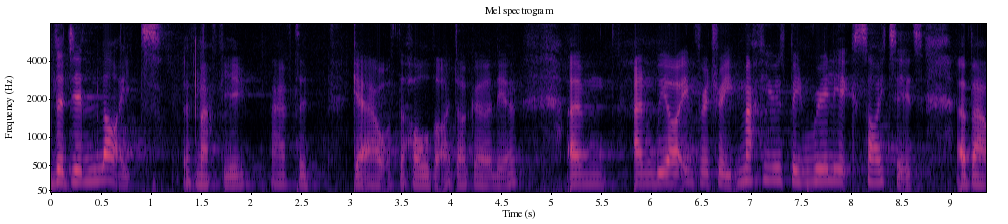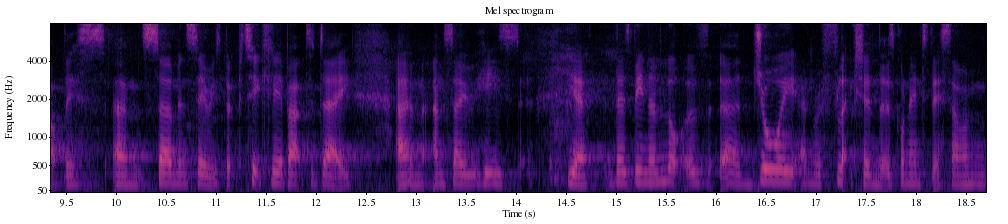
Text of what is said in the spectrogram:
the delight of Matthew. I have to get out of the hole that I dug earlier. Um, and we are in for a treat. Matthew has been really excited about this um, sermon series, but particularly about today. Um, and so he's, yeah, there's been a lot of uh, joy and reflection that has gone into this. So I'm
